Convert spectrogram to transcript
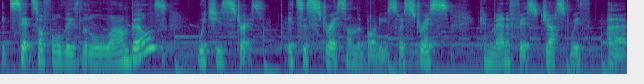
it sets off all these little alarm bells, which is stress. It's a stress on the body. So stress can manifest just with a,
